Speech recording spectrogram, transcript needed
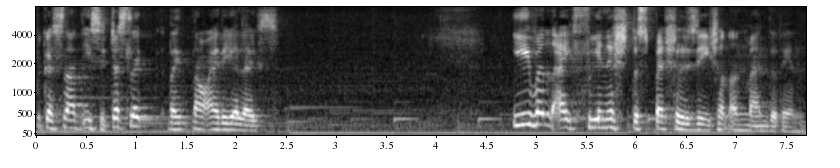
Because it's not easy. Just like right now, I realize. Even I finished the specialization on Mandarin,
